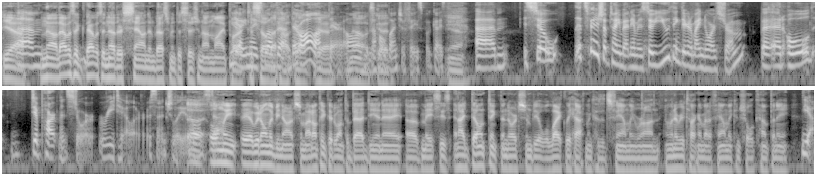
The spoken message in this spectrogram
yeah. Um, no, that was a that was another sound investment decision on my part Yeah, to nice. sell Well the done. house. They're Yeah, all up yeah. there. All no, of them. A whole bunch of Facebook guys. Yeah. Um, so let's finish up talking about Amazon. So you think they're going to buy Nordstrom, but an old department store retailer, essentially. Uh, only it would only be Nordstrom. I don't think they'd want the bad DNA of Macy's, and I don't think the Nordstrom deal will likely happen because it's family run. And whenever you're talking about a family controlled company, Yeah.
